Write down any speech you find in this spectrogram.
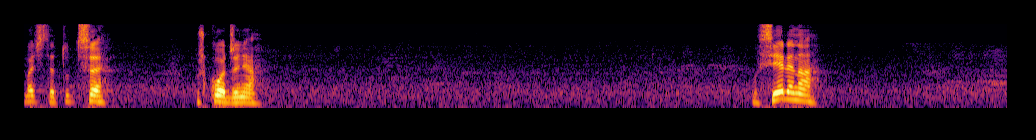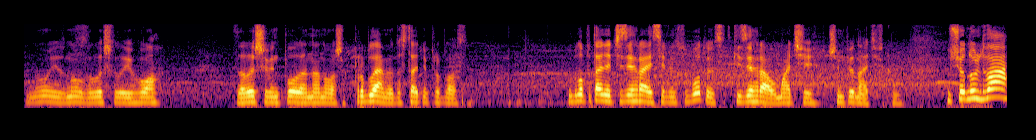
Бачите, тут ще ушкодження. У. Ну і знову залишили його. Залишив він поле на ношах. Проблеми, достатньо проблем. Ну, Було питання, чи зіграє в суботу. Він все-таки зіграв у матчі чемпіонатівському. Ну що, 0-2.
